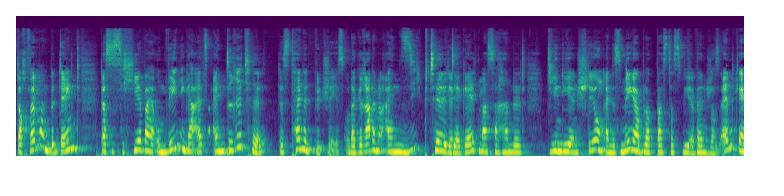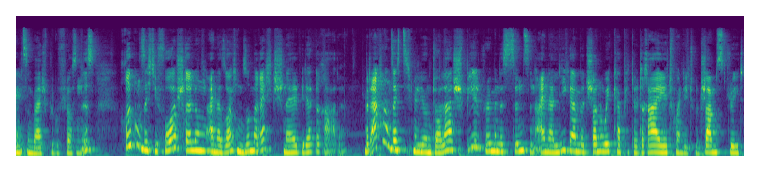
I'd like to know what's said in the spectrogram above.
Doch wenn man bedenkt, dass es sich hierbei um weniger als ein Drittel des Tenet-Budgets oder gerade mal ein Siebtel der Geldmasse handelt, die in die Entstehung eines Megablockbusters wie Avengers Endgame zum Beispiel geflossen ist, rücken sich die Vorstellungen einer solchen Summe recht schnell wieder gerade. Mit 68 Millionen Dollar spielt Reminiscence in einer Liga mit John Wick Kapitel 3, 22 Jump Street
